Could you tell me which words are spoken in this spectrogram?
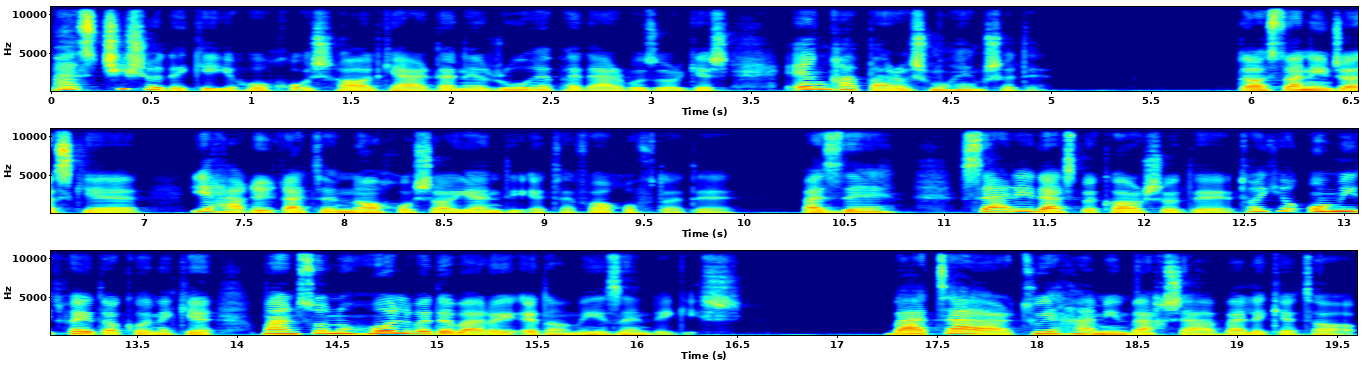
پس چی شده که یهو خوشحال کردن روح پدر بزرگش انقدر براش مهم شده؟ داستان اینجاست که یه حقیقت ناخوشایندی اتفاق افتاده و ذهن سری دست به کار شده تا یه امید پیدا کنه که منسون حل بده برای ادامه زندگیش. بعدتر توی همین بخش اول کتاب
